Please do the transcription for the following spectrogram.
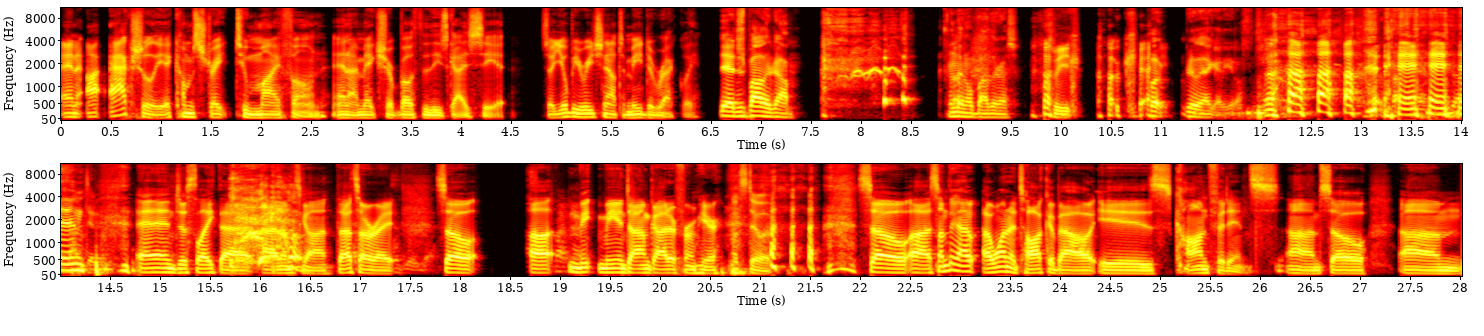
And I, actually, it comes straight to my phone, and I make sure both of these guys see it. So you'll be reaching out to me directly. Yeah, just bother Dom, and then he'll bother us. Sweet. Okay. But really, I gotta get off. This. I'm and and just like that, Adam's gone. That's all right. So uh, me, me and Dom got it from here. Let's do it. so uh, something I, I want to talk about is confidence. Um, so um,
